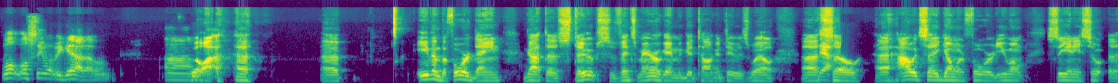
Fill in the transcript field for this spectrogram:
we'll we'll see what we get out of him. Um, well, I, uh, uh, even before Dane got the Stoops, Vince Marrow gave him a good talking to as well. Uh, yeah. So uh, I would say going forward, you won't see any sort uh,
